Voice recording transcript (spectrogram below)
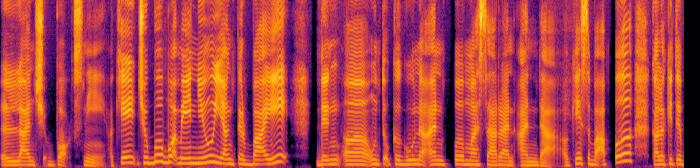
lunch box ni. Okay, cuba buat menu yang terbaik dengan uh, untuk kegunaan pemasaran anda. Okay, sebab apa? Kalau kita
